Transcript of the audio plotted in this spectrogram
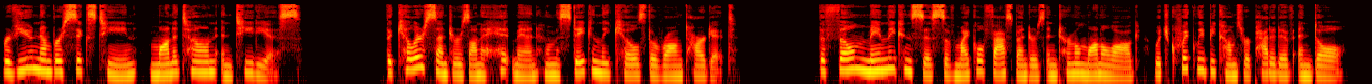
Review number 16 Monotone and Tedious. The killer centers on a hitman who mistakenly kills the wrong target. The film mainly consists of Michael Fassbender's internal monologue, which quickly becomes repetitive and dull.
